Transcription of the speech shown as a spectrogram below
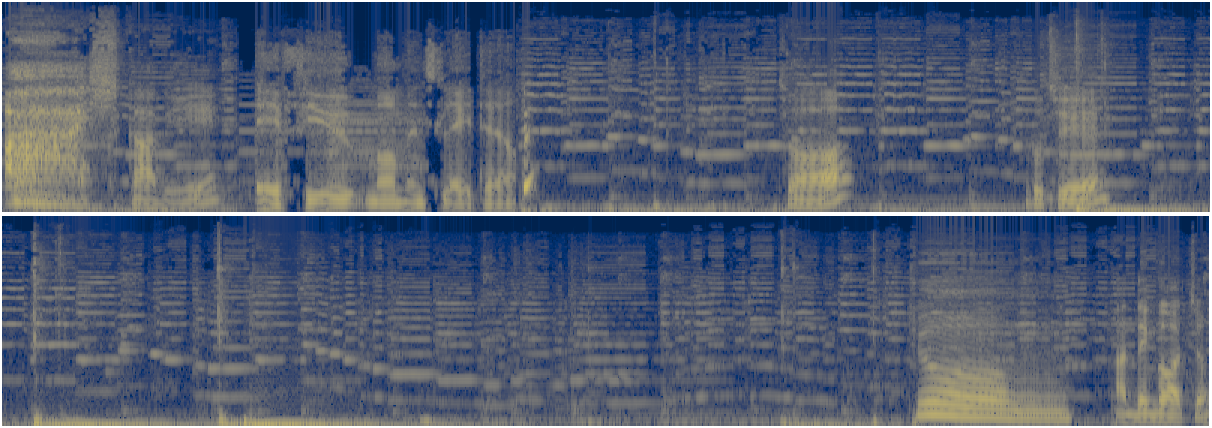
아씨 까비 A few moments later. 자 그렇지 쭉 안 된 것 같죠?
